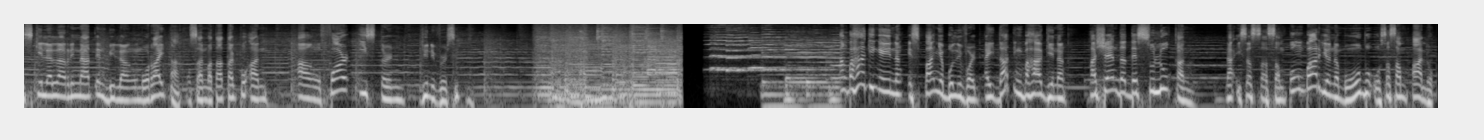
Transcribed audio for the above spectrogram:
mas kilala rin natin bilang Moraita kung saan matatagpuan ang Far Eastern University. Ng Espanya Boulevard ay dating bahagi ng Hacienda de Sulucan na isa sa sampung baryo na bumubuo sa Sampaloc.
